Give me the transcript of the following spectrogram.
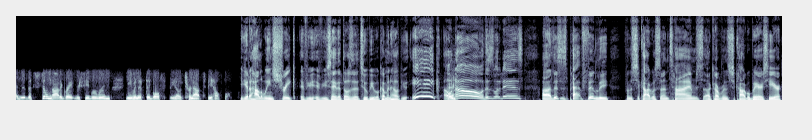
Uh, That's still not a great receiver room, even if they both you know turn out to be helpful. You get a Halloween shriek if you if you say that those are the two people come and help you. Eek! Oh no, this is what it is. Uh, this is Pat Finley from the Chicago Sun Times, uh, covering the Chicago Bears here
